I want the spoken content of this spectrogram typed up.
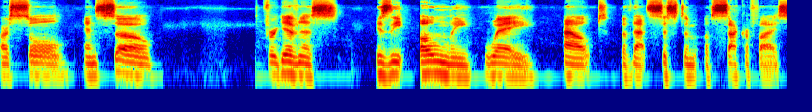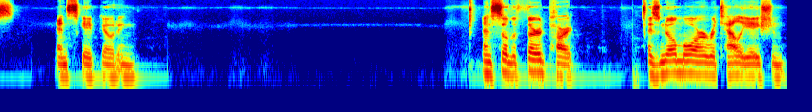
our soul. And so, forgiveness is the only way out of that system of sacrifice and scapegoating. And so the third part is no more retaliation.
